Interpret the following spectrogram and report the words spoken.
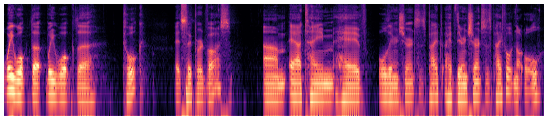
we walk the we walk the talk at Super Advice. Um, our team have all their insurances paid. Have their insurances paid for? Not all.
